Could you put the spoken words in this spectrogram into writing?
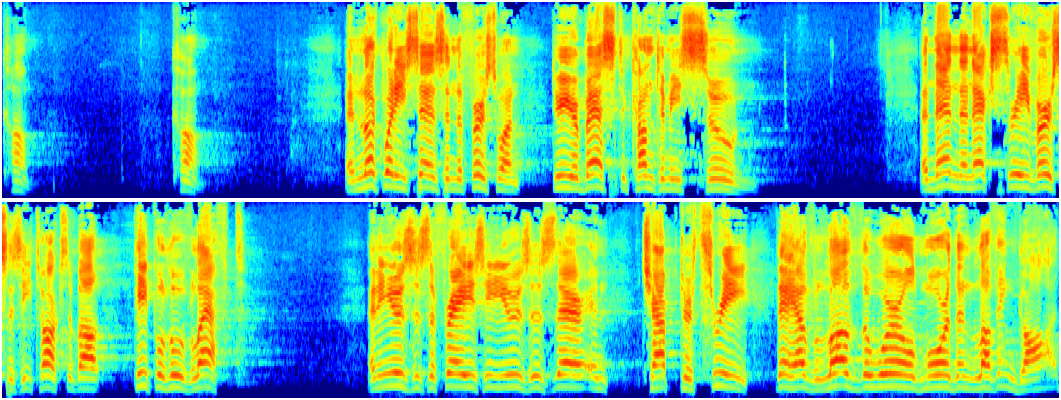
Come, come. And look what he says in the first one do your best to come to me soon. And then the next three verses, he talks about people who've left. And he uses the phrase he uses there in chapter 3 they have loved the world more than loving God.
